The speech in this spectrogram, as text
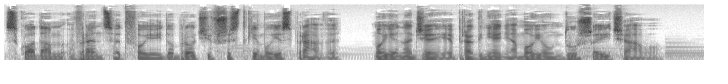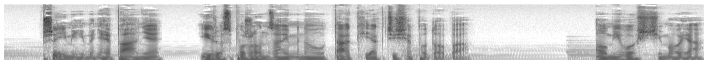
składam w ręce Twojej dobroci wszystkie moje sprawy, moje nadzieje, pragnienia, moją duszę i ciało. Przyjmij mnie, Panie, i rozporządzaj mną tak, jak Ci się podoba. O miłości moja,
